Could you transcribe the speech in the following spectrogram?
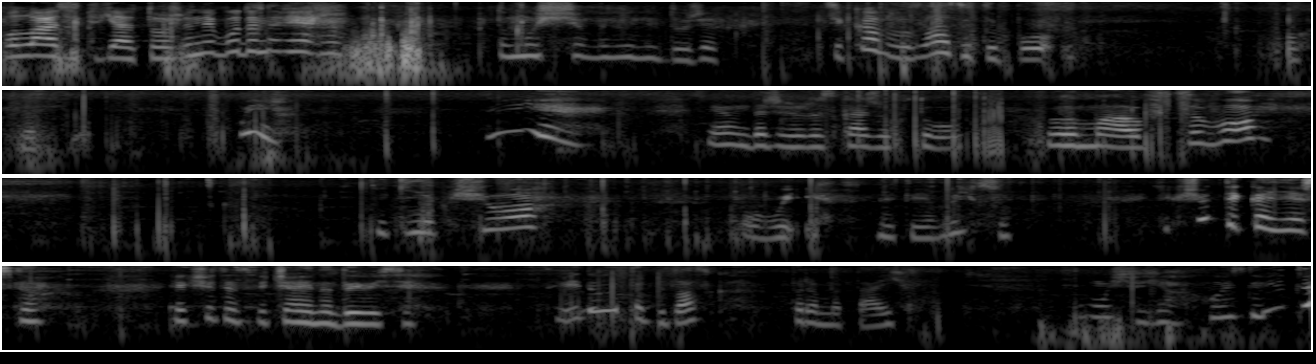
Полазити я теж не буду, мабуть, тому що мені не дуже цікаво лазити по. Ох. Ой. Ой. Я вам навіть розкажу, хто ламав цього. Так якщо. Ой, дайте я вилізу. Якщо ти, звісно, якщо ти, звичайно, дивишся це відео, то, будь ласка, перемотай. Тому що я ось дивіться.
